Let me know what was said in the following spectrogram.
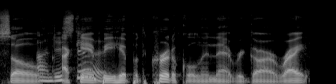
so I can't be hypocritical in that regard, right?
